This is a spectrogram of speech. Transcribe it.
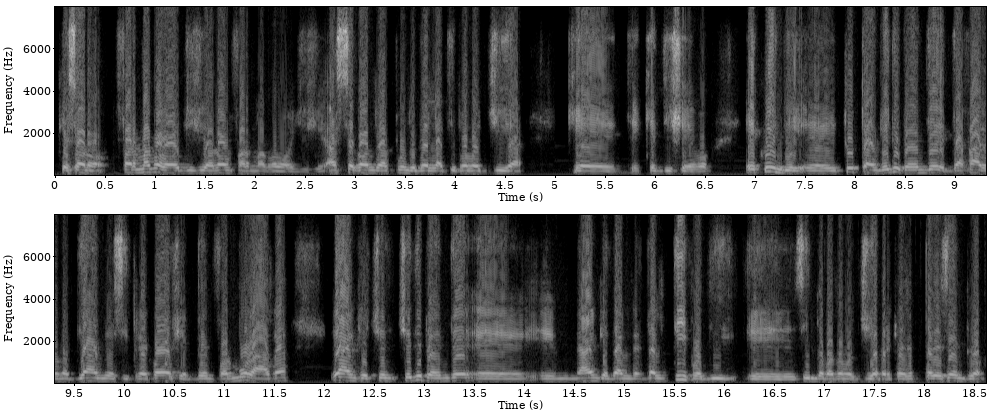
che sono farmacologici o non farmacologici, a seconda appunto della tipologia che, che, dicevo. E quindi eh, tutto anche dipende da fare una diagnosi precoce e ben formulata e anche ci dipende eh, anche dal, dal, tipo di eh, sintomatologia perché per esempio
